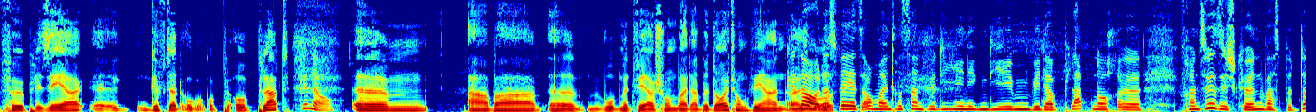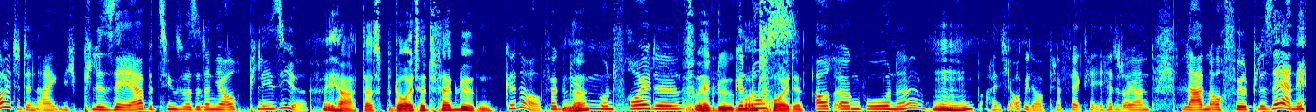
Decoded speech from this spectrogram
Feu Plaisir, äh, giftet au, au, au platt, Genau. ähm, aber äh, womit wir ja schon bei der Bedeutung wären. Genau, also, das wäre jetzt auch mal interessant für diejenigen, die eben weder Platt noch äh, Französisch können. Was bedeutet denn eigentlich Plaisir, beziehungsweise dann ja auch Plaisir? Ja, das bedeutet Vergnügen. Genau, Vergnügen und Freude. Vergnügen Genuss und Freude. auch irgendwo, ne? Mhm. Hätte ich auch wieder perfekt. Ihr hättet euren Laden auch für Plaisir nehmen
